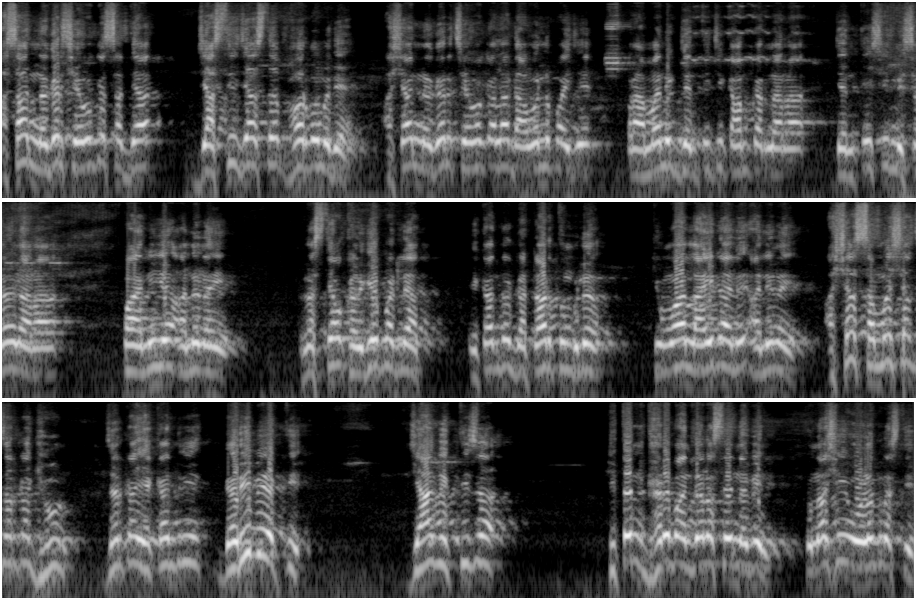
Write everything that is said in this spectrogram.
असा नगरसेवक सध्या जास्तीत जास्त फॉर्ममध्ये आहे. अशा नगरसेवकाला डावललं पाहिजे. प्रामाणिक जनतेची काम करणारा जनतेशी मिसळणारा पाणी आलं नाही रस्त्यावर खळगे पडल्यात एखादं गटार तुंबलं किंवा लाइट आले आली नाही अशा समस्या जर का घेऊन जर का एखादी गरीब व्यक्ती ज्या व्यक्तीचं इथं घर बांधलेलं असते नवीन कुणाशी ओळख नसते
